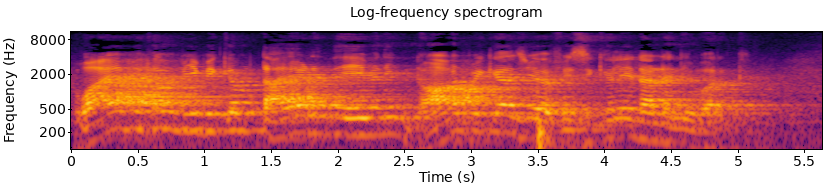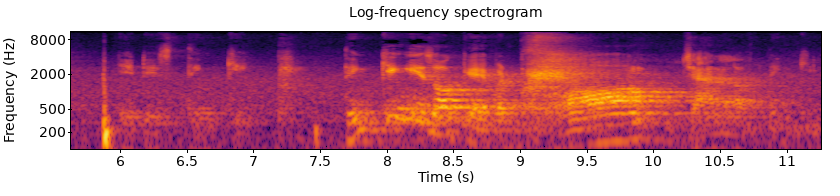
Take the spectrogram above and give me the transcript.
Why become, we become tired in the evening? Not because you have physically done any work. It is thinking. Thinking is okay, but wrong channel of thinking.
